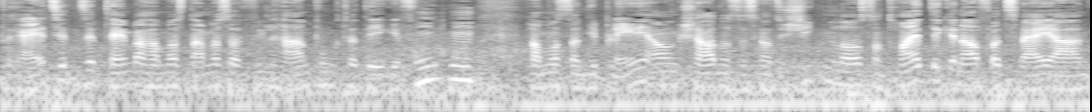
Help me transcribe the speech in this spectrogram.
13. September haben wir es damals auf wilhelm.at gefunden, haben uns dann die Pläne angeschaut, uns das Ganze schicken lassen und heute, genau vor zwei Jahren,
